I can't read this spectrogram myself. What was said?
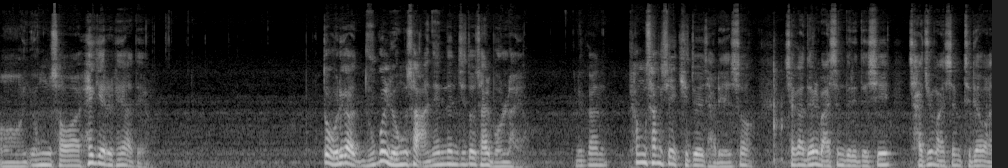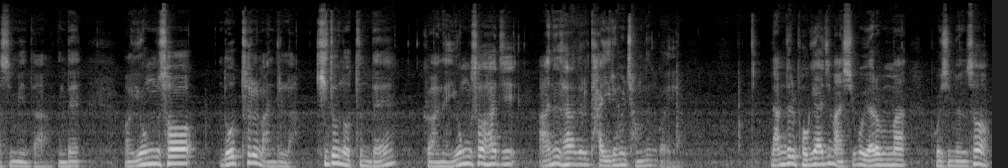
어, 용서와 회개를 해야 돼요. 또 우리가 누굴 용서 안 했는지도 잘 몰라요. 그러니까 평상시의 기도의 자리에서 제가 늘 말씀드리듯이 자주 말씀드려 왔습니다. 근데 어, 용서 노트를 만들라. 기도 노트인데 그 안에 용서하지 않은 사람들을 다 이름을 적는 거예요. 남들 보게 하지 마시고 여러분만 보시면서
